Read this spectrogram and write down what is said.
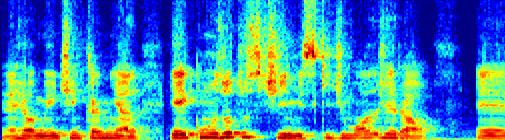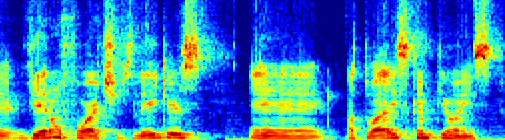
É realmente encaminhada. E aí, com os outros times que, de modo geral, é, vieram fortes, os Lakers é, atuais campeões.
